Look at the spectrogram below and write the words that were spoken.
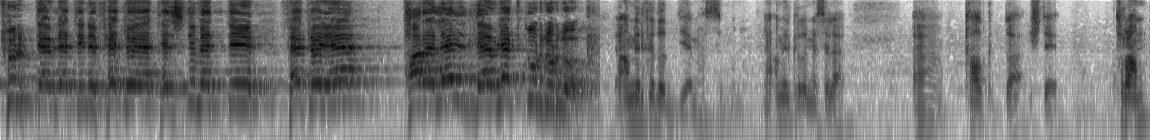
Türk devletini FETÖ'ye teslim etti. FETÖ'ye paralel devlet kurdurdu. Ya Amerika'da da diyemezsin bunu. Ya Amerika'da mesela e, kalkıp da işte Trump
